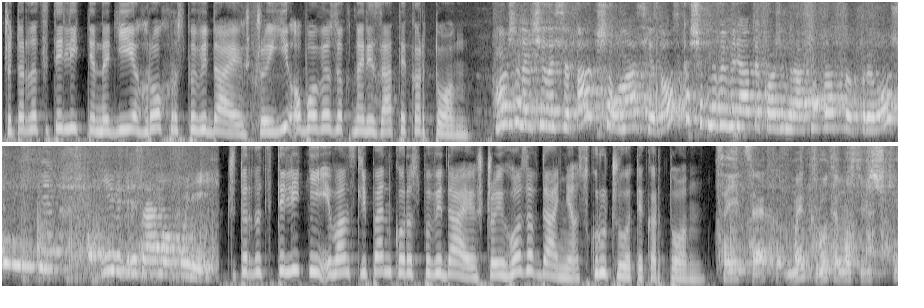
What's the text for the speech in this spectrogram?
14-літня Надія Грох розповідає, що її обов'язок нарізати картон. Ми вже навчилися так, що у нас є доска, щоб не виміряти кожен раз. Ми просто приложимо її і відрізаємо по ній. 14-літній Іван Сліпенко розповідає, що його завдання скручувати картон. Цей цех ми крутимо свічки.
